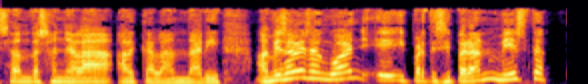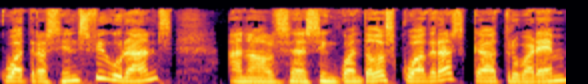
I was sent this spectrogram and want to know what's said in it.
s'han d'assenyalar al calendari. A més a més, enguany eh, hi participaran més de 400 figurants en els 52 quadres que trobarem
